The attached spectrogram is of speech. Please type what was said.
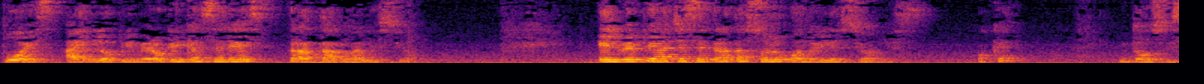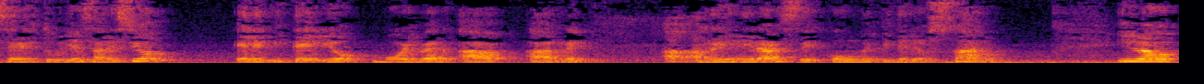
pues ahí lo primero que hay que hacer es tratar la lesión. El BPH se trata solo cuando hay lesiones, ¿ok? Entonces se destruye esa lesión, el epitelio vuelve a, a re- a- a regenerarse con un epitelio sano y luego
